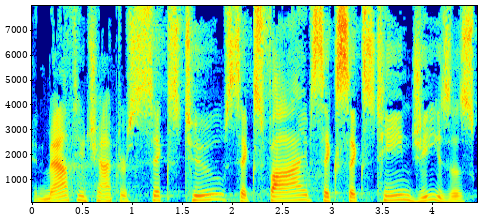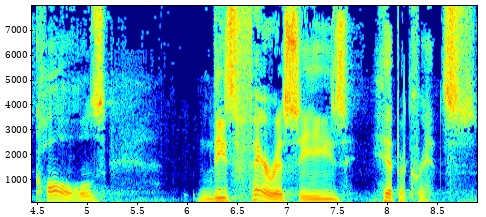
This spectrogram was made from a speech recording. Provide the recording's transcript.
In Matthew chapter 6 2, 6 5, 6 16, Jesus calls these Pharisees hypocrites.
